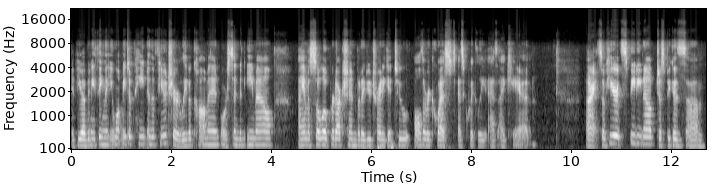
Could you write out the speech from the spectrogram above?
If you have anything that you want me to paint in the future, leave a comment or send an email. I am a solo production, but I do try to get to all the requests as quickly as I can. All right, so here it's speeding up just because um,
